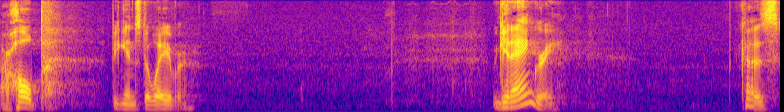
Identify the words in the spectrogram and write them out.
Our hope begins to waver. We get angry because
